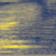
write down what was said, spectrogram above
Okay,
